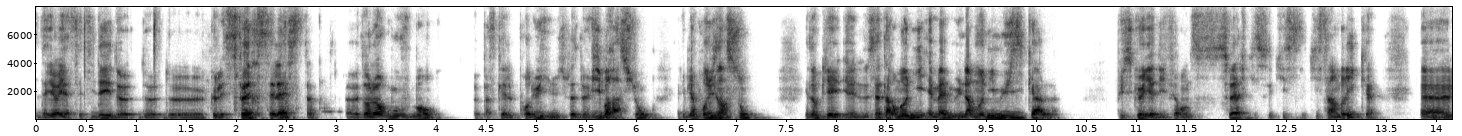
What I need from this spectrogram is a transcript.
d'ailleurs, il y a cette idée de, de, que les sphères célestes, dans leur mouvement, parce qu'elles produisent une espèce de vibration, elles bien produisent un son. Et donc, cette harmonie est même une harmonie musicale puisqu'il y a différentes sphères qui, qui, s'imbriquent euh, mhm.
